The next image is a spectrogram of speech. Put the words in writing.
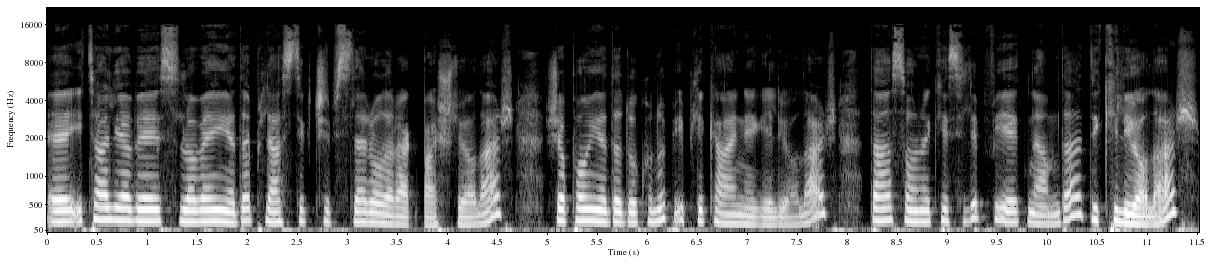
E, İtalya ve Slovenya'da plastik çipsler olarak başlıyorlar. Japonya'da dokunup iplik haline geliyorlar. Daha sonra kesilip Vietnam'da dikiliyorlar.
